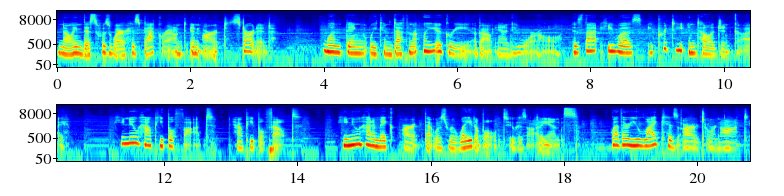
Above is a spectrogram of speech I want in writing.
knowing this was where his background in art started. One thing we can definitely agree about Andy Warhol is that he was a pretty intelligent guy. He knew how people thought, how people felt. He knew how to make art that was relatable to his audience. Whether you like his art or not,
